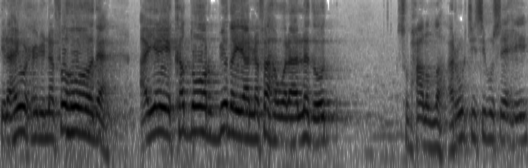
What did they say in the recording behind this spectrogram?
ilaahay wuxuu yidhi nafahooda ayay ka door bidayaan nafaha walaaladood. Subxaan allah caruurtiisii buu seexiyey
